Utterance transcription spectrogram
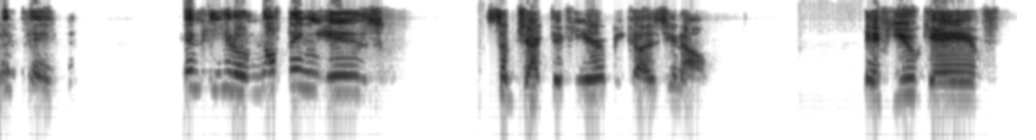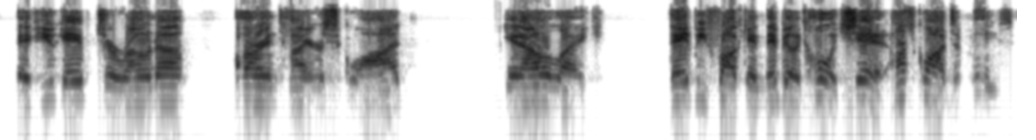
nothing. And you know, nothing is subjective here because you know, if you gave if you gave Girona our entire squad, you know, like they'd be fucking they'd be like, holy shit, our squad's amazing.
